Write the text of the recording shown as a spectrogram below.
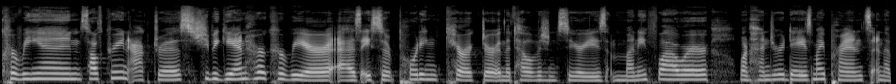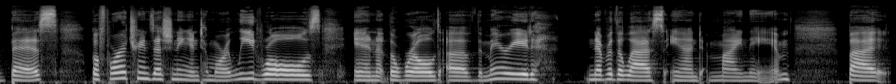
Korean, South Korean actress. She began her career as a supporting character in the television series Moneyflower, 100 Days My Prince, and Abyss before transitioning into more lead roles in the world of The Married, Nevertheless, and My Name. But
